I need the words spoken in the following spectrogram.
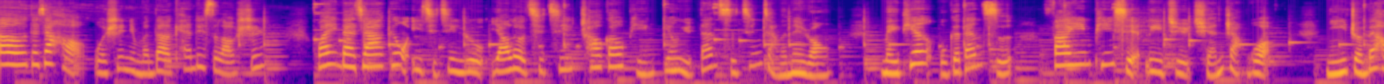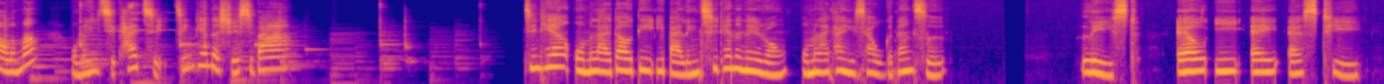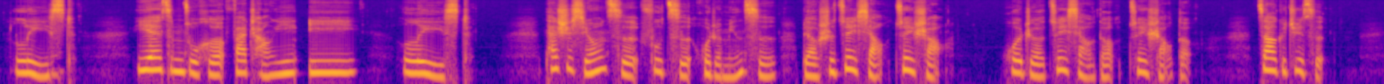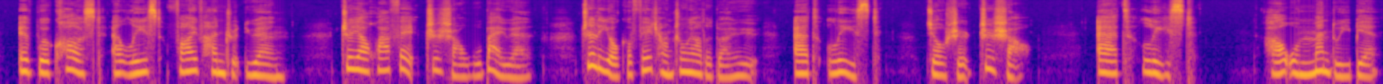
Hello，大家好，我是你们的 Candice 老师，欢迎大家跟我一起进入幺六七七超高频英语单词精讲的内容，每天五个单词，发音、拼写、例句全掌握，你准备好了吗？我们一起开启今天的学习吧。今天我们来到第一百零七天的内容，我们来看以下五个单词：least，l e a s t，least。E 字母组合发长音 e，least，它是形容词、副词或者名词，表示最小、最少，或者最小的、最少的。造个句子：It will cost at least five hundred yuan。这要花费至少五百元。这里有个非常重要的短语，at least，就是至少，at least。好，我们慢读一遍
